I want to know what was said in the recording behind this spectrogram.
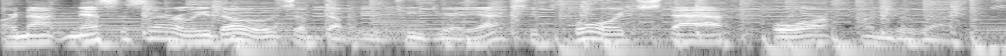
are not necessarily those of WTJX, its board, staff, or underwriters.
